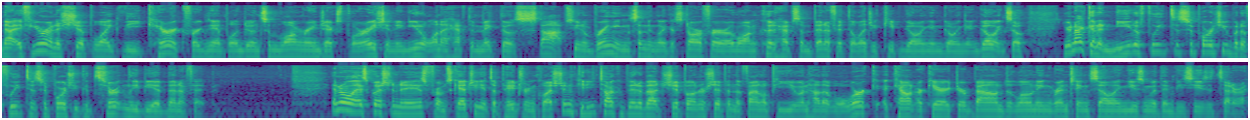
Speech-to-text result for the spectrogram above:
Now, if you're in a ship like the Carrack, for example, and doing some long range exploration and you don't want to have to make those stops, you know, bringing something like a Starfarer along could have some benefit to let you keep going and going and going. So you're not going to need a fleet to support you, but a fleet to support you could certainly be a benefit. And our last question today is from Sketchy. It's a patron question. Can you talk a bit about ship ownership in the final PU and how that will work? Account or character bound, loaning, renting, selling, using with NPCs, etc.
